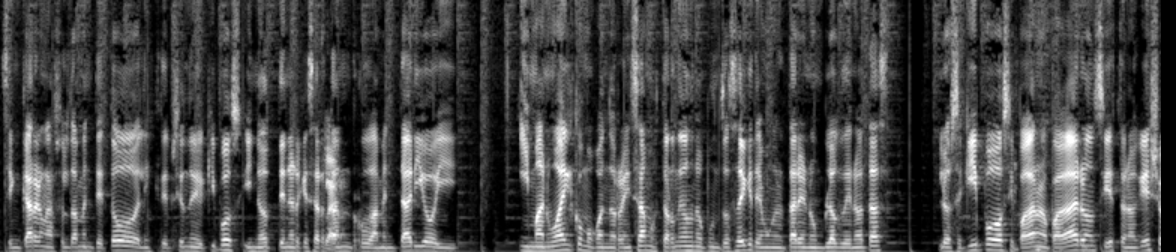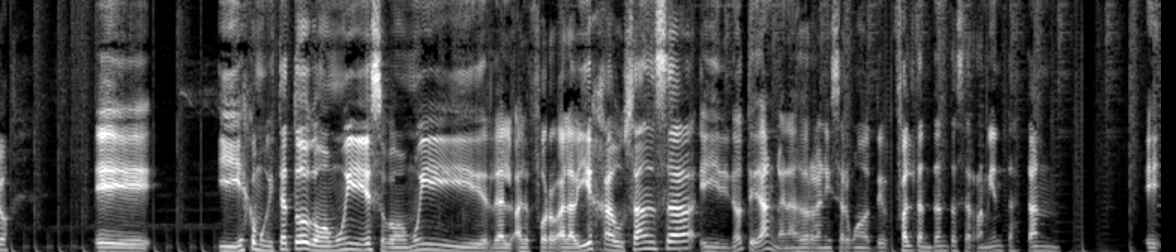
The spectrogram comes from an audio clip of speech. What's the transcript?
se encargan absolutamente todo de la inscripción de equipos y no tener que ser Claro. tan rudimentario y, y manual como cuando organizamos torneos 1.6 que tenemos que anotar en un blog de notas los equipos, si pagaron o no pagaron, si esto o no aquello. Eh, y es como que está todo como muy eso, como muy a la vieja usanza y no te dan ganas de organizar cuando te faltan tantas herramientas tan eh,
